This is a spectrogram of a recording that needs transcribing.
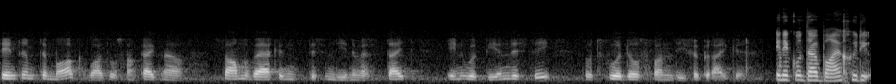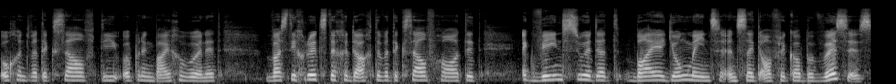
sentrum te maak waar ons gaan kyk na samewerking tussen die universiteit en ook die industrie tot voordeel van die verbruiker. En ek onthou baie goed die oggend wat ek self die opening bygewoon het, was die grootste gedagte wat ek self gehad het. Ek wens so dat baie jong mense in Suid-Afrika bewus is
